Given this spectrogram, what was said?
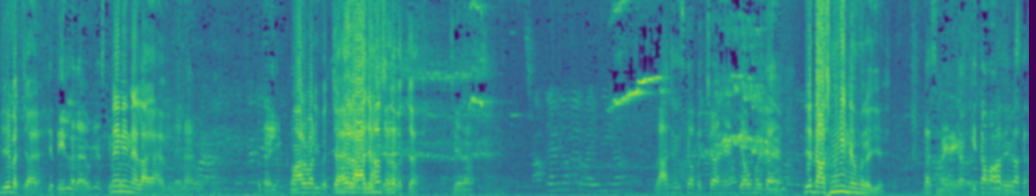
ये बच्चा है। ये तेल लगाओगे इसके नहीं नहीं नहलाया है हो बताइए। मारवाड़ी बच्चा है। राजहंस का बच्चा है। चेहरा राजहंस का बच्चा है। क्या उम्र का है? ये दस महीने उम्र है ये दस महीने का। कितना मांग रहे हो इसका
